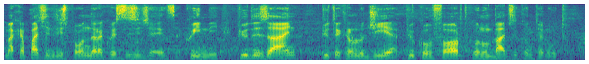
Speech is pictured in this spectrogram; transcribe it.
ma capaci di rispondere a queste esigenze. Quindi più design, più tecnologia, più comfort con un budget contenuto.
